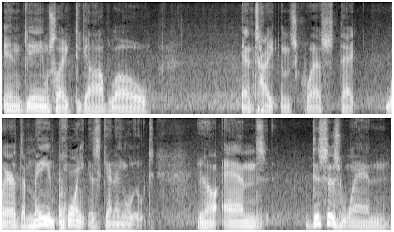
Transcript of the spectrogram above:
in games like Diablo and Titan's Quest that where the main point is getting loot. You know, and this is when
